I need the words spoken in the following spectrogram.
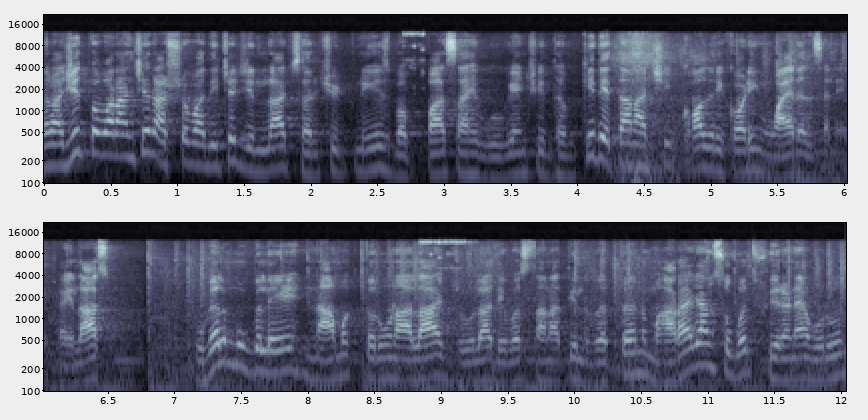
तर अजित पवारांचे राष्ट्रवादीचे जिल्हा सरचिटणीस बप्पासाहेब घुगेंची धमकी देतानाची कॉल रेकॉर्डिंग व्हायरल झाले. कैलास मुगल मुगले नामक तरुणाला झोला देवस्थानातील रतन महाराजांसोबत फिरण्यावरून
